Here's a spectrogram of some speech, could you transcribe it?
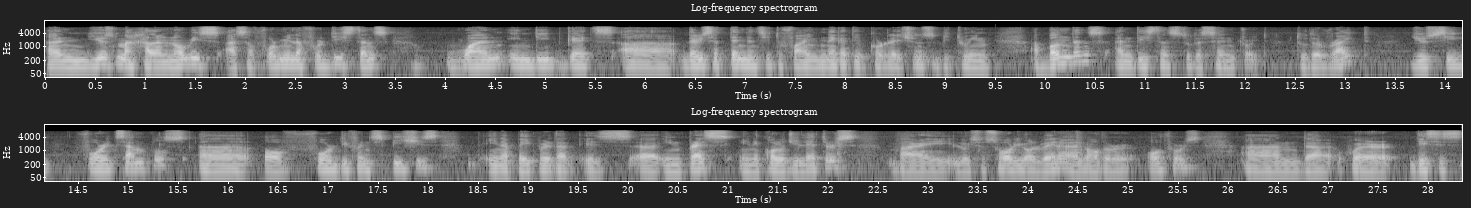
and use Mahalanobis as a formula for distance, one indeed gets, uh, there is a tendency to find negative correlations between abundance and distance to the centroid. To the right, you see four examples uh, of four different species in a paper that is uh, in press in ecology letters by Luis Osorio Olvera and other authors and uh, where this is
